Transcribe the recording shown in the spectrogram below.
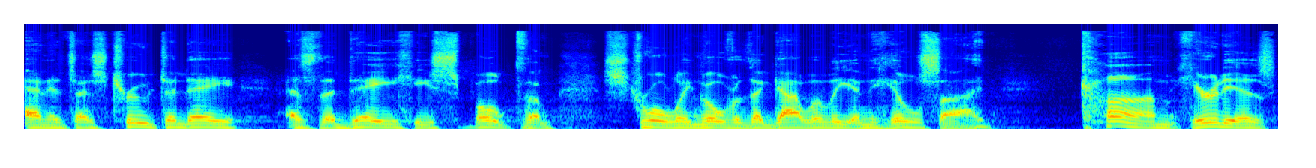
and it's as true today as the day he spoke them, strolling over the Galilean hillside. Come, here it is,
